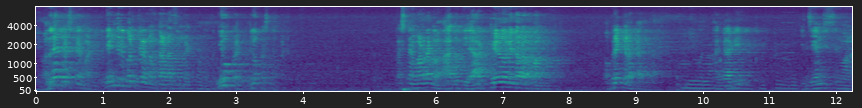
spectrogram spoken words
ನೀವಲ್ಲೇ ಪ್ರಶ್ನೆ ಮಾಡಿ. ಇದು ಹೆಂಗ್ರಿ ಬರ್ತೀರಾ ನಾವು ಕನ್ನಡ ಸಿನಿಮಾ ಇಟ್ಕೊಂಡು ನೀವು ಪ್ರಜ್ಞೆ, ನೀವು ಪ್ರಶ್ನೆ ಮಾಡಿ. ಪ್ರಶ್ನೆ ಮಾಡಿದಾಗ ಆಗುತ್ತೆ, ಯಾರು ಕೇಳೋರಿದ್ದಾರಪ್ಪ ಅಂತ. ಒಬ್ಬರೇ ಕೇಳೋಕ್ಕಾಗಲ್ಲ. ಹಾಗಾಗಿ ಈ ಜೇಮ್ಸ್ ಸಿನಿಮಾನ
